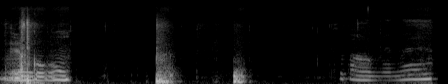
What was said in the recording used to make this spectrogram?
이런 거고. 그 다음에는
